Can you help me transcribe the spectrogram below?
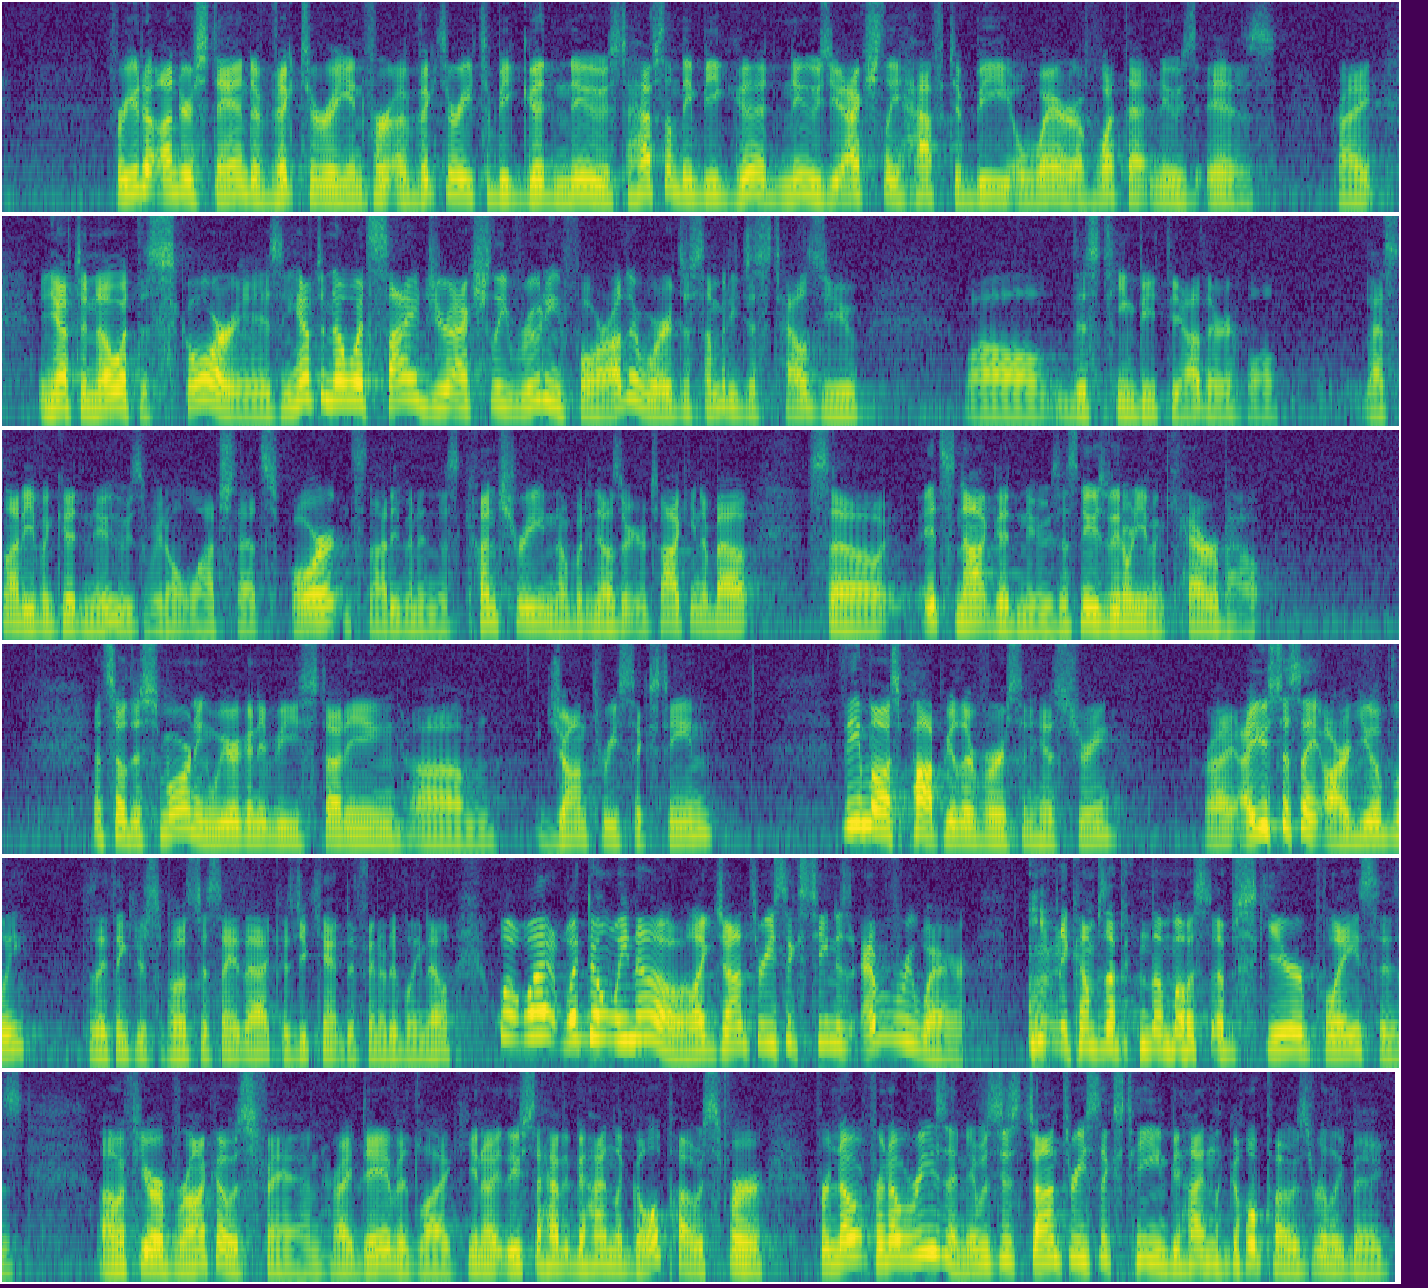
For you to understand a victory and for a victory to be good news, to have something be good news, you actually have to be aware of what that news is, right? And you have to know what the score is, and you have to know what side you're actually rooting for. In other words, if somebody just tells you, well, this team beat the other. Well, that's not even good news. We don't watch that sport. It's not even in this country. Nobody knows what you're talking about. So it's not good news. It's news we don't even care about. And so this morning we are going to be studying um, John 3:16, the most popular verse in history. Right? I used to say arguably because I think you're supposed to say that because you can't definitively know. What, what, what don't we know? Like John 3:16 is everywhere. it comes up in the most obscure places. Um, if you're a Broncos fan, right, David, like, you know, they used to have it behind the goalpost for, for, no, for no reason. It was just John 3.16 behind the goalpost, really big.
